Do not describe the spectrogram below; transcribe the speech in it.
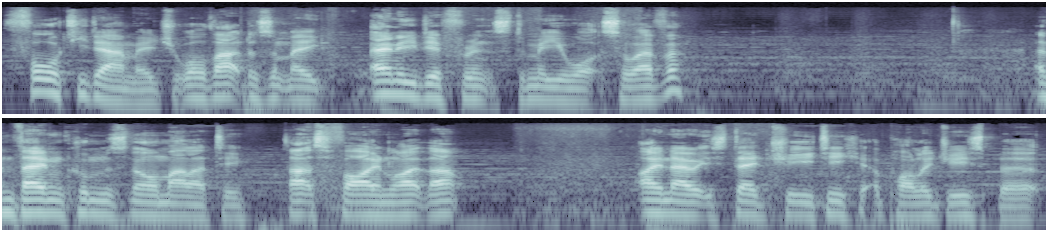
40 damage. Well, that doesn't make any difference to me whatsoever. And then comes normality. That's fine like that. I know it's dead cheaty. Apologies, but...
